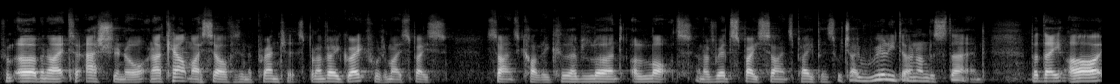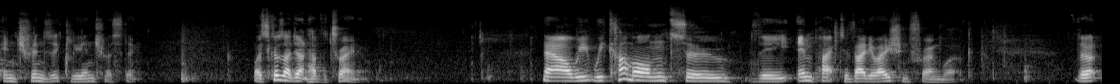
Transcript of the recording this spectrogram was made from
From Urbanite to Astronaut, and I count myself as an apprentice, but I'm very grateful to my space science colleague because I've learnt a lot and I've read space science papers, which I really don't understand, but they are intrinsically interesting. Well, it's because I don't have the training. Now, we, we come on to the impact evaluation framework that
